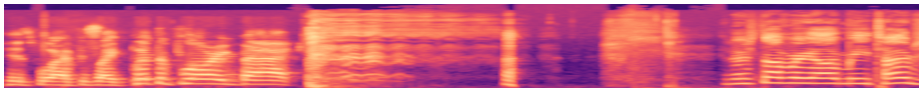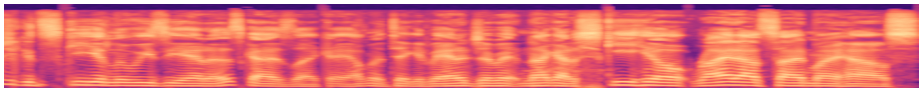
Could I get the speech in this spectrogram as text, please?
His wife is like, put the flooring back. There's not very many times you can ski in Louisiana. This guy's like, hey, I'm going to take advantage of it. And I got a ski hill right outside my house.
